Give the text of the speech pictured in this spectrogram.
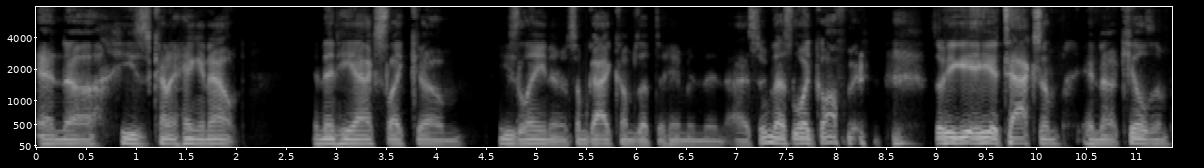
and uh he's kind of hanging out, and then he acts like um he's laying there, and some guy comes up to him, and then I assume that's Lloyd Kaufman. so he he attacks him and uh, kills him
